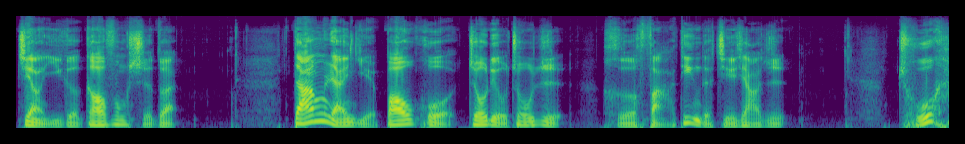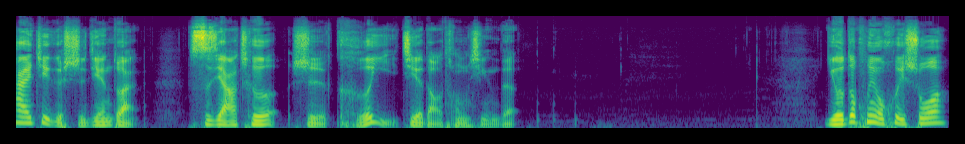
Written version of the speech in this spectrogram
这样一个高峰时段，当然也包括周六周日和法定的节假日。除开这个时间段，私家车是可以借道通行的。有的朋友会说，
